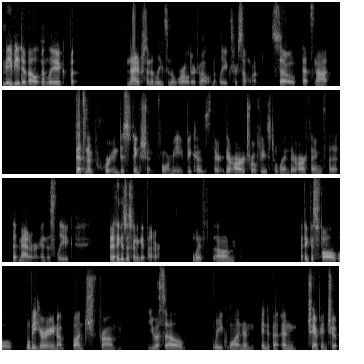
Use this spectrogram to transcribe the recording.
maybe a development league, but 90% of the leagues in the world are development leagues for someone. So that's not that's an important distinction for me because there there are trophies to win. There are things that that matter in this league. And I think it's just going to get better with um I think this fall we'll we'll be hearing a bunch from USL League 1 and independent and championship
